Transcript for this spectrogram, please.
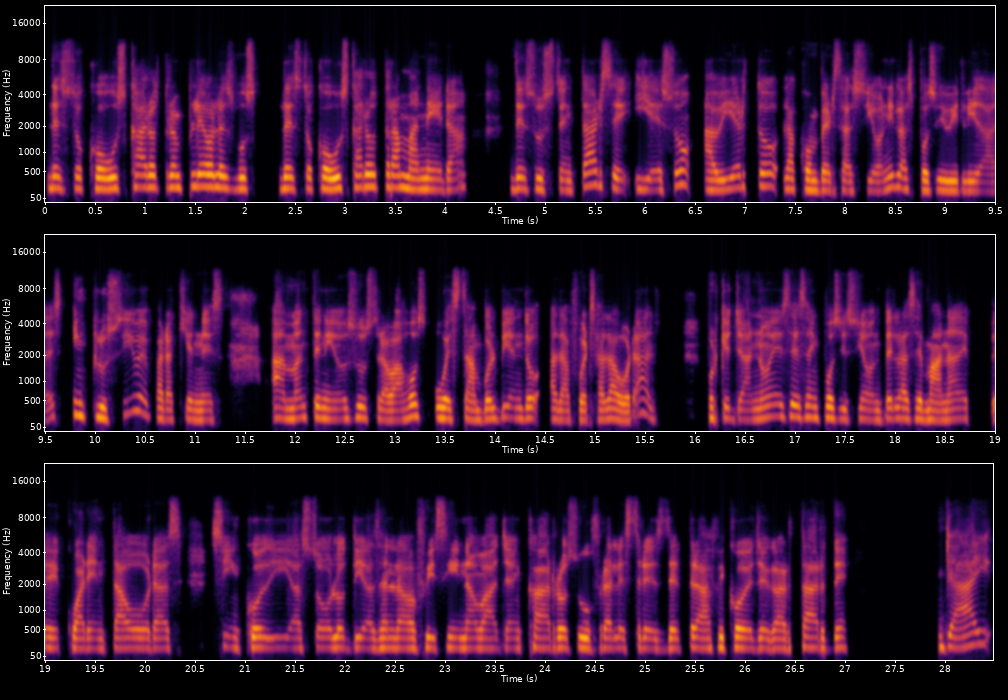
les tocó buscar otro empleo, les, les tocó buscar otra manera de sustentarse y eso ha abierto la conversación y las posibilidades, inclusive para quienes han mantenido sus trabajos o están volviendo a la fuerza laboral porque ya no es esa imposición de la semana de 40 horas, cinco días, todos los días en la oficina, vaya en carro, sufra el estrés del tráfico, de llegar tarde. Ya hay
